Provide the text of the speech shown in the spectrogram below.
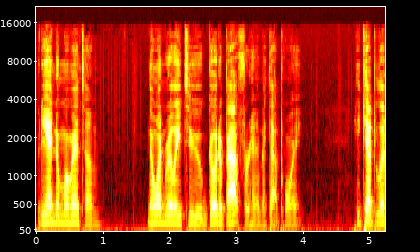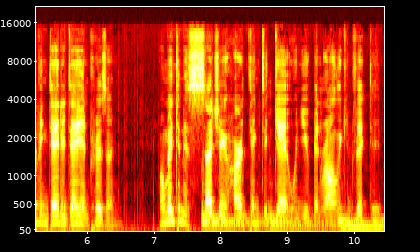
but he had no momentum, no one really to go to bat for him at that point. He kept living day to day in prison. Momentum is such a hard thing to get when you've been wrongly convicted.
